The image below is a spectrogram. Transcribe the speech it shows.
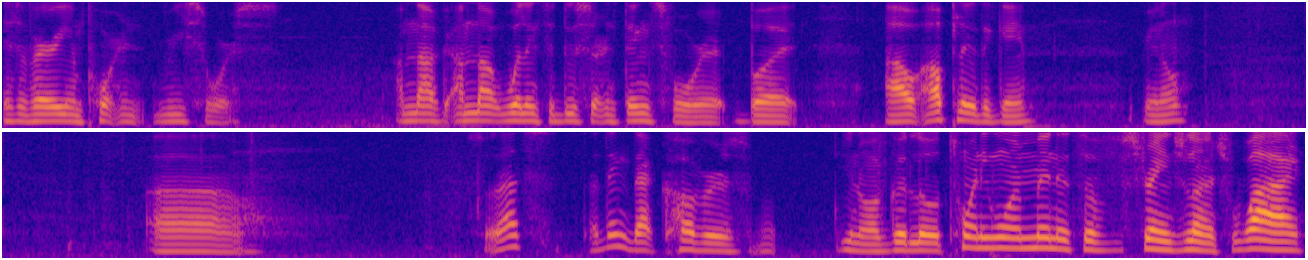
is a very important resource. I'm not I'm not willing to do certain things for it, but I'll I'll play the game, you know. Uh, so that's I think that covers, you know, a good little 21 minutes of strange lunch. Why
